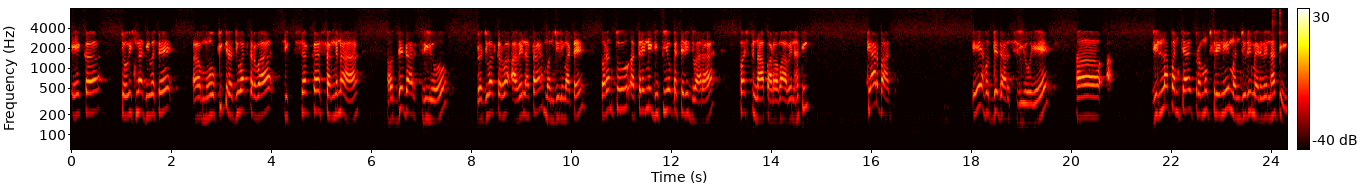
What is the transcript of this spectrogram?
એક ચોવીસના દિવસે મૌખિક રજૂઆત કરવા શિક્ષક સંઘના હોદ્દેદારશ્રીઓ રજૂઆત કરવા આવેલ હતા મંજૂરી માટે. પરંતુ અત્રેની ડીપીઓ કચેરી દ્વારા સ્પષ્ટ ના પાડવામાં આવેલ હતી. ત્યારબાદ એ હોદ્દેદારશ્રીઓએ શ્રીઓએ જિલ્લા પંચાયત પ્રમુખશ્રીની મંજૂરી મેળવેલ હતી.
